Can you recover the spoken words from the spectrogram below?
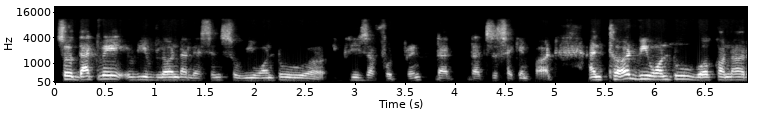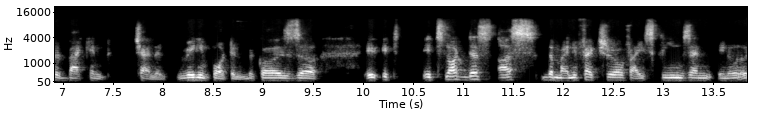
So that way we've learned our lessons. So we want to uh, increase our footprint. That that's the second part. And third, we want to work on our backend channel. Very important because uh, it, it, it's not just us, the manufacturer of ice creams and you know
